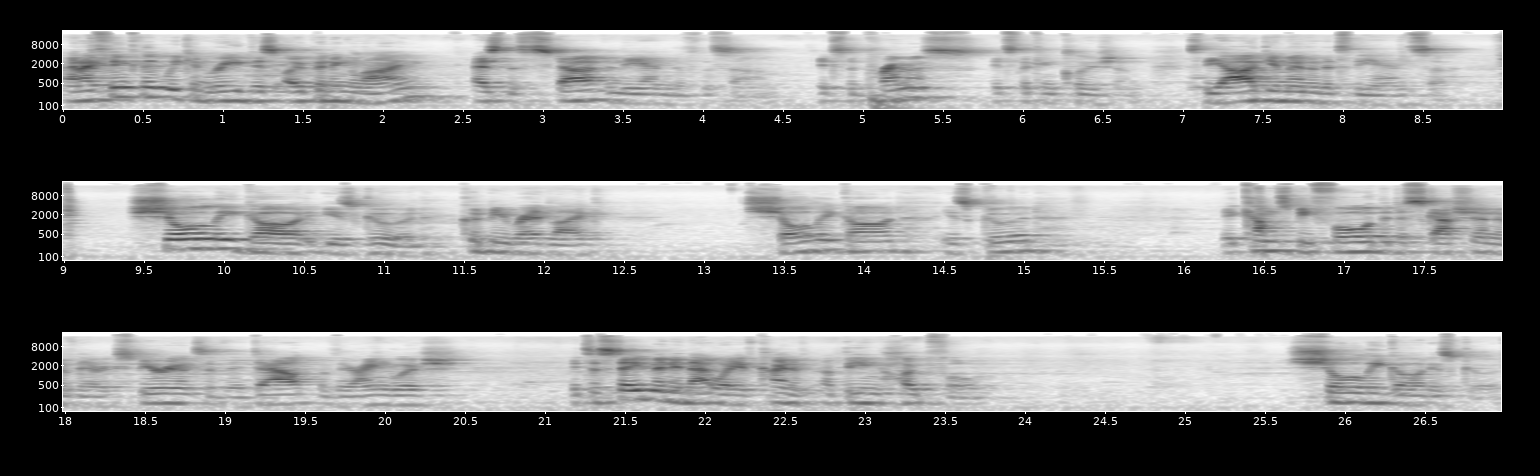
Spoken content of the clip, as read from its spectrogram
And I think that we can read this opening line as the start and the end of the psalm. It's the premise, it's the conclusion. It's the argument and it's the answer. Surely God is good could be read like, Surely God is good. It comes before the discussion of their experience, of their doubt, of their anguish. It's a statement in that way of kind of, of being hopeful. Surely God is good.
